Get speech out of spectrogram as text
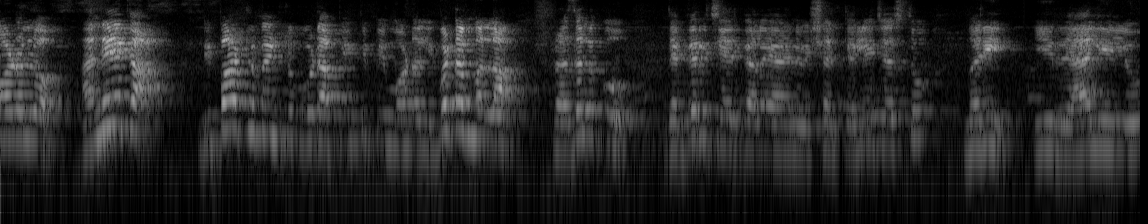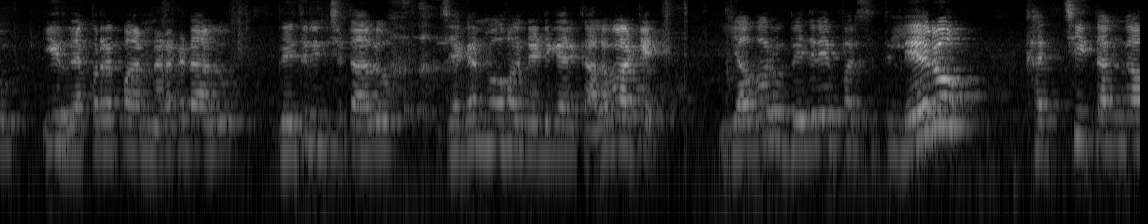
మోడల్లో అనేక డిపార్ట్మెంట్లు కూడా పీపీపీ మోడల్ ఇవ్వటం వల్ల ప్రజలకు దగ్గర చేరగలిగాయనే విషయం తెలియజేస్తూ మరి ఈ ర్యాలీలు ఈ రెపరెప నరకడాలు బెదిరించటాలు జగన్మోహన్ రెడ్డి గారికి అలవాటే. ఎవరు బెదిరే పరిస్థితి లేరు. ఖచ్చితంగా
